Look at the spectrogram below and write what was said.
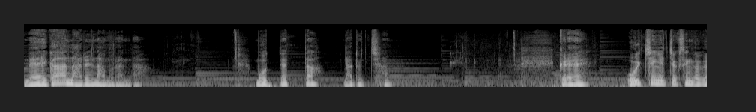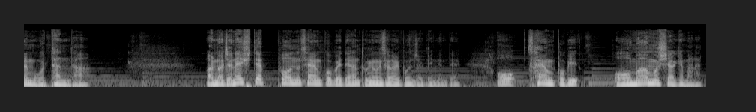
내가 나를 나무란다. 못됐다, 나도 참. 그래, 올챙이적 생각을 못한다. 얼마 전에 휴대폰 사용법에 대한 동영상을 본 적이 있는데, 어, 사용법이 어마무시하게 많았다.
